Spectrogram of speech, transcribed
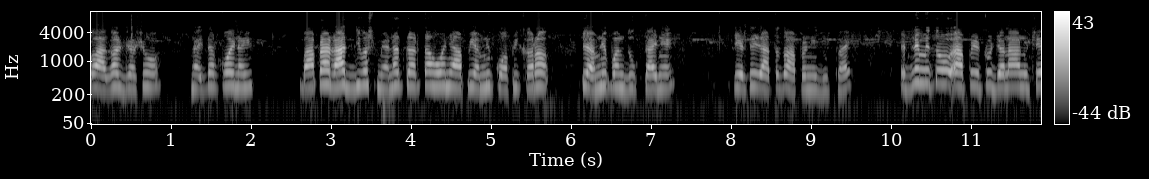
તો આગળ જશો, નહીંતર કોઈ નહીં. બાપડા રાત દિવસ મહેનત કરતા હોય ને આપણી એમની કોપી કરો, તો એમને પણ દુઃખ થાય ને. તેથી જતા તો આપણને દુઃખ થાય. એટલે મિત્રો, આપણે એટલું જણાવવાનું છે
